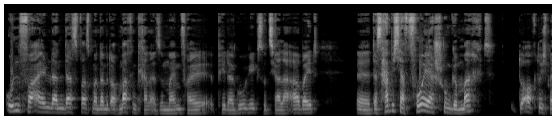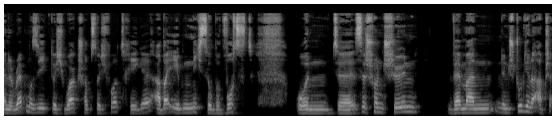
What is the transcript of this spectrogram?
und vor allem dann das, was man damit auch machen kann. Also in meinem Fall Pädagogik, soziale Arbeit. Äh, das habe ich ja vorher schon gemacht, auch durch meine Rapmusik, durch Workshops, durch Vorträge, aber eben nicht so bewusst. Und äh, es ist schon schön, wenn man ein Studium, absch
